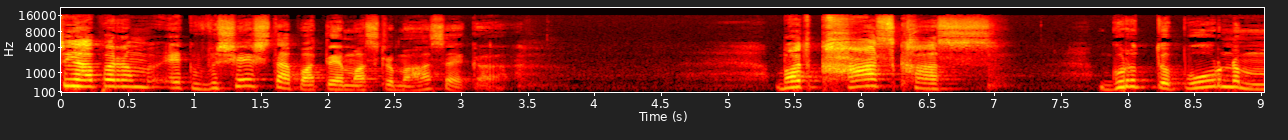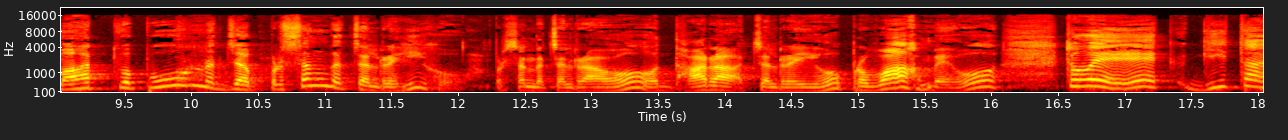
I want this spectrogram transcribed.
तो यहाँ पर हम एक विशेषता पाते हैं मास्टर महाशय का। बहुत खास खास गुरुत्वपूर्ण, महत्वपूर्ण जब प्रसंग चल रही हो, प्रसंग चल रहा हो, धारा चल रही हो, प्रवाह में हो तो वे एक गीता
